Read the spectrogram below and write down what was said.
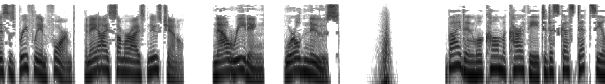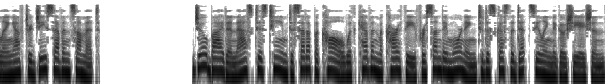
This is Briefly Informed, an AI summarized news channel. Now reading World News. Biden will call McCarthy to discuss debt ceiling after G7 summit. Joe Biden asked his team to set up a call with Kevin McCarthy for Sunday morning to discuss the debt ceiling negotiations.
